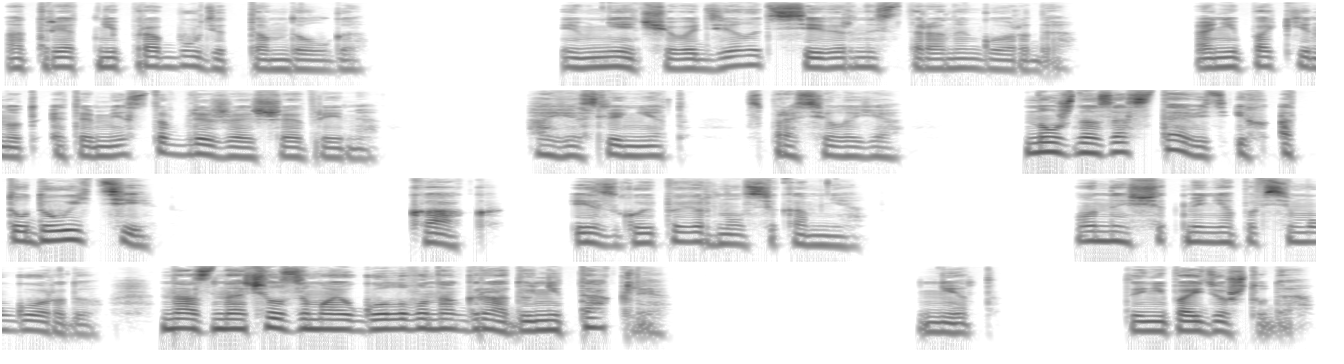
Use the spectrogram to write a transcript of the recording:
Отряд не пробудет там долго. Им нечего делать с северной стороны города. Они покинут это место в ближайшее время. А если нет, спросила я. Нужно заставить их оттуда уйти. Как? Изгой повернулся ко мне. Он ищет меня по всему городу, назначил за мою голову награду, не так ли? Нет. Ты не пойдешь туда.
